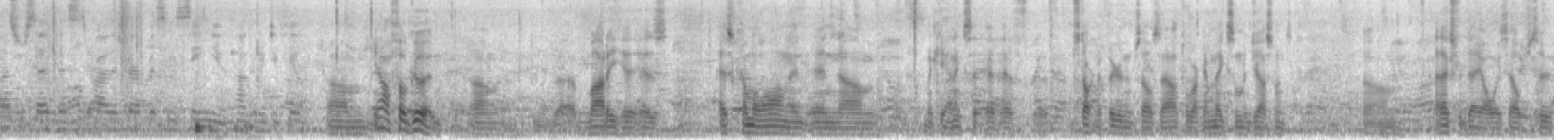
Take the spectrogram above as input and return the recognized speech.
Lester said this is probably the sharpest he's seen you. How good did you feel? Um, you know, I felt good. Um, uh, body has has come along, and, and um, mechanics have, have, have starting to figure themselves out to where I can make some adjustments. Um, that extra day always helps too.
